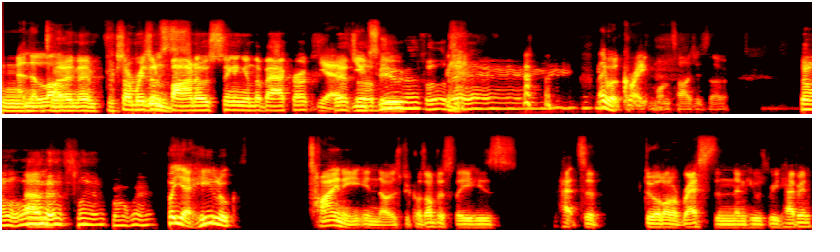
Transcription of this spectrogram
Mhm. And a lot- and then for some reason was- Bono's singing in the background. Yeah, it's a U2. beautiful day. they were great montages though. Don't let Um, it slip away. But yeah, he looked tiny in those because obviously he's had to do a lot of rest and then he was rehabbing.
